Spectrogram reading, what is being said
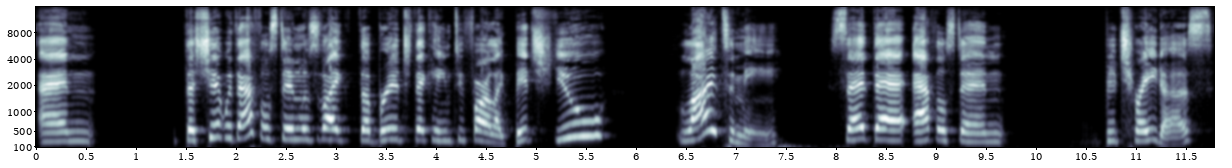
And the shit with Athelstan was like the bridge that came too far. Like, bitch, you lied to me. Said that Athelstan betrayed us.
